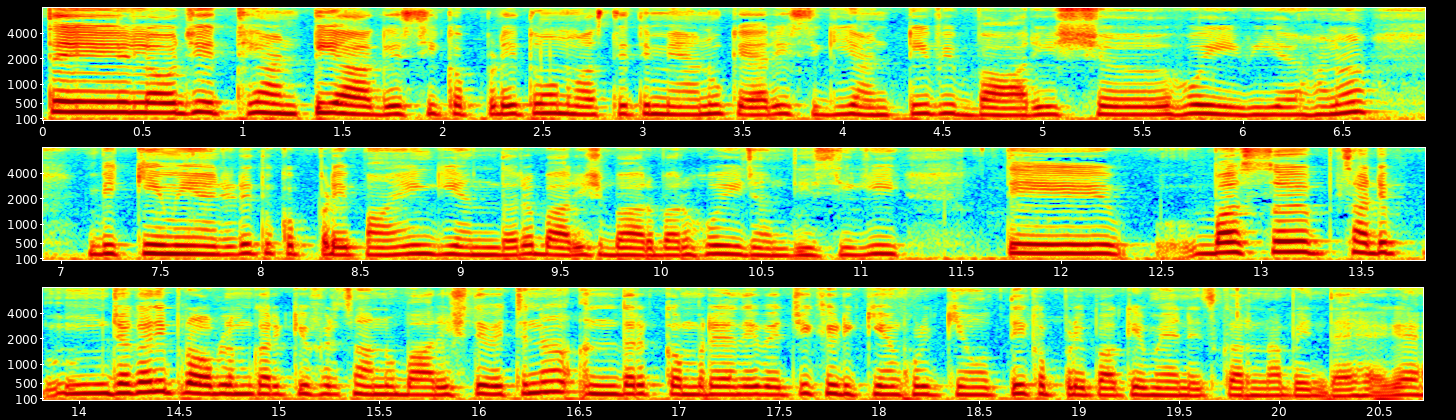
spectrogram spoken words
ਅਤੇ ਲਓ ਜੀ, ਇੱਥੇ ਆਂਟੀ ਆ ਗਏ ਸੀ ਕੱਪੜੇ ਧੋਣ ਵਾਸਤੇ ਤੇ ਮੈਂ ਉਹਨੂੰ ਕਹਿ ਰਹੀ ਸੀਗੀ, ਆਂਟੀ, ਵੀ ਬਾਰਿਸ਼ ਹੋਈ ਵੀ ਆ ਨਾ ਵੀ ਕਿਵੇਂ ਆ? ਜਿਹੜੇ ਤੂੰ ਕੱਪੜੇ ਪਾਏਂਗੀ ਅੰਦਰ, ਬਾਰਿਸ਼ ਬਾਰ-ਬਾਰ ਹੋਈ ਜਾਂਦੀ ਸੀਗੀ। ਤੇ ਬਸ ਸਾਡੇ ਜਗ੍ਹਾ ਦੀ ਪ੍ਰੋਬਲਮ ਕਰਕੇ ਫਿਰ ਸਾਨੂੰ ਬਾਰਿਸ਼ ਦੇ ਵਿੱਚ ਨਾ ਅੰਦਰ ਕਮਰਿਆਂ ਦੇ ਵਿੱਚ ਹੀ ਖਿੜਕੀਆਂ ਖੁੜਕੀਆਂ ਉੱਤੇ ਕੱਪੜੇ ਪਾ ਕੇ ਮੈਨੇਜ ਕਰਨਾ ਪੈਂਦਾ ਹੈਗਾ।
